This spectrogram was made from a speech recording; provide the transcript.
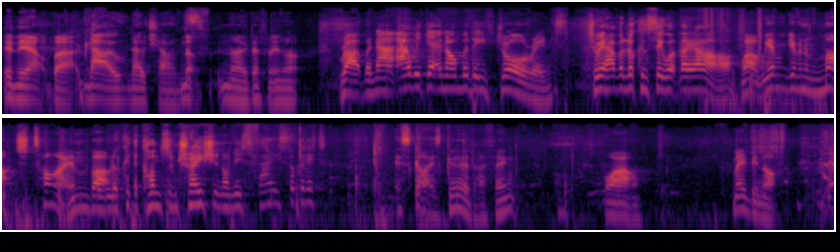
in the outback. No, no chance. No, no, definitely not. Right, well, now, how are we getting on with these drawings? Shall we have a look and see what they are? Well, we haven't given him much time, but Oh, look at the concentration on his face. Look at it. this guy's good, I think. Wow. Maybe not.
